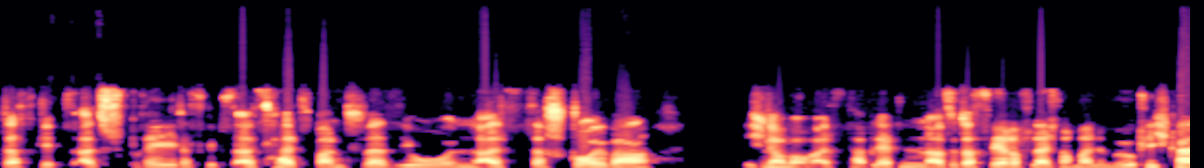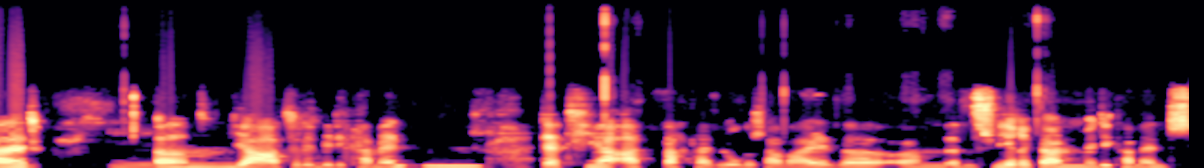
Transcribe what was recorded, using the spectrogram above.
Das gibt's als Spray, das gibt's als Halsbandversion, als Zerstäuber. Ich glaube mhm. auch als Tabletten. Also das wäre vielleicht nochmal eine Möglichkeit. Mhm. Ähm, ja, zu den Medikamenten. Der Tierarzt sagt halt logischerweise, ähm, es ist schwierig, dann ein Medikament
